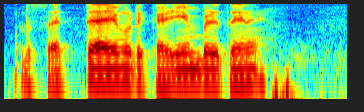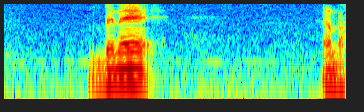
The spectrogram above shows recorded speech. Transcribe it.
അങ്ങോട്ട് സെറ്റായി അങ്ങോട്ട് കഴിയുമ്പോഴത്തേന് പിന്നെ വേണ്ട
